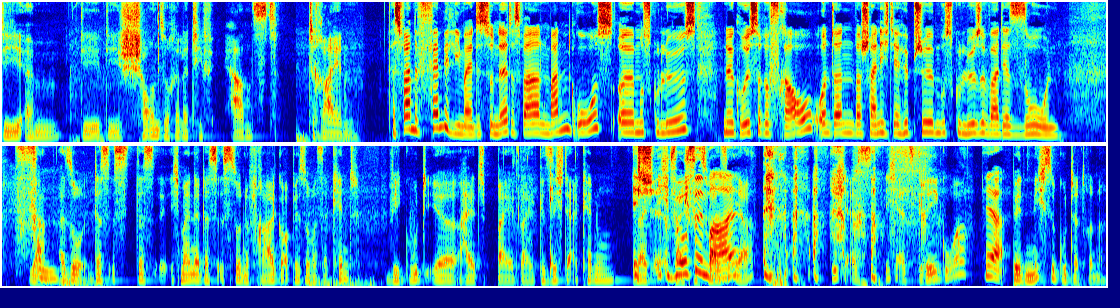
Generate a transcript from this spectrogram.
die, ähm, die, die schauen so relativ ernst drein. Das war eine Family, meintest du, ne? Das war ein Mann, groß, äh, muskulös, eine größere Frau und dann wahrscheinlich der hübsche, muskulöse war der Sohn. Ja, also das ist, das, ich meine, das ist so eine Frage, ob ihr sowas erkennt, wie gut ihr halt bei, bei Gesichtererkennung ich, seid. Ich würfel mal. Ja. Ich als, ich als Gregor ja. bin nicht so gut da drin.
